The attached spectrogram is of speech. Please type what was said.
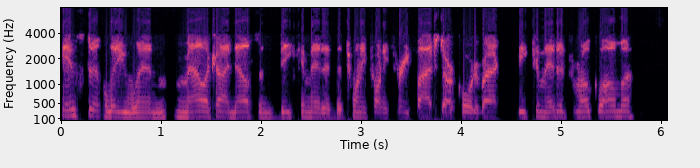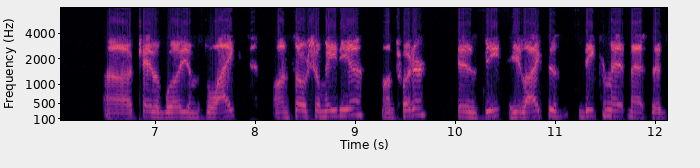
instantly when Malachi Nelson decommitted, the 2023 five-star quarterback decommitted from Oklahoma. Uh, Caleb Williams liked on social media on Twitter his de- he liked his decommit message,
